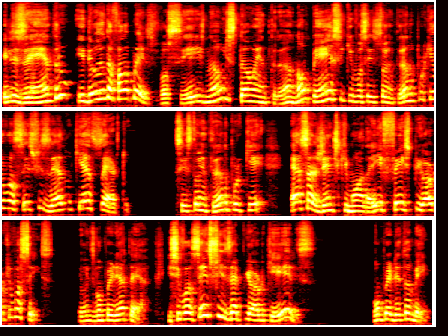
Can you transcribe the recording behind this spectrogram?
Eles entram e Deus ainda fala para eles: vocês não estão entrando, não pense que vocês estão entrando porque vocês fizeram o que é certo. Vocês estão entrando porque essa gente que mora aí fez pior do que vocês. Então eles vão perder a terra. E se vocês fizerem pior do que eles, vão perder também.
